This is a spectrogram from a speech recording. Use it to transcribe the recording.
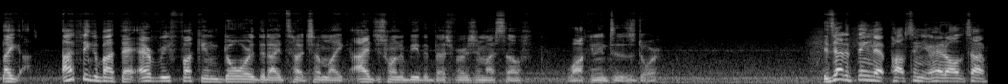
Like, I think about that every fucking door that I touch. I'm like, I just want to be the best version of myself walking into this door. Is that a thing that pops in your head all the time?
